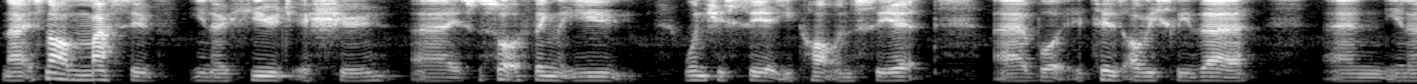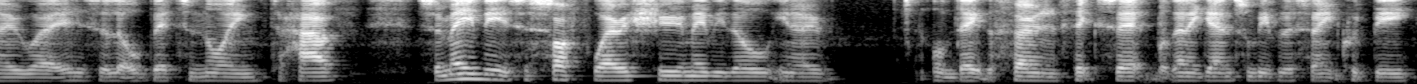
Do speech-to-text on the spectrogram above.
Now it's not a massive, you know, huge issue. Uh, it's the sort of thing that you, once you see it, you can't unsee it. Uh, but it is obviously there, and you know, it is a little bit annoying to have. So maybe it's a software issue. Maybe they'll, you know, update the phone and fix it. But then again, some people are saying it could be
